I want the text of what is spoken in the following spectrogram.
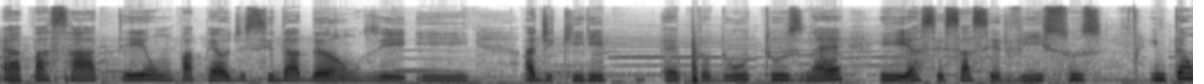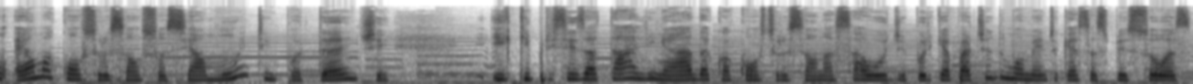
é, passar a ter um papel de cidadãos e, e adquirir é, produtos, né? E acessar serviços. Então é uma construção social muito importante e que precisa estar alinhada com a construção na saúde, porque a partir do momento que essas pessoas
